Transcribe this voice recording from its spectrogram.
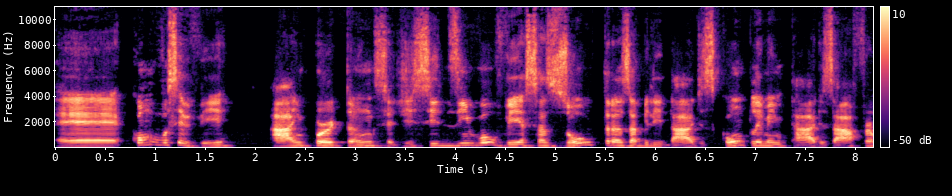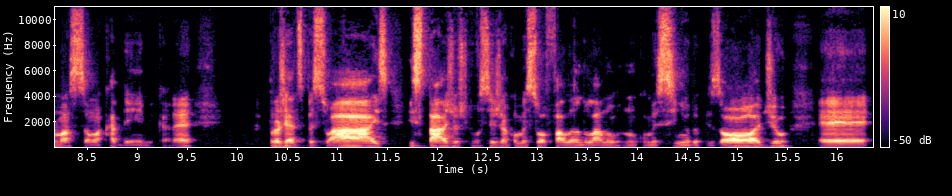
é, como você vê a importância de se desenvolver essas outras habilidades complementares à formação acadêmica, né? Projetos pessoais, estágios que você já começou falando lá no, no comecinho do episódio, é,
